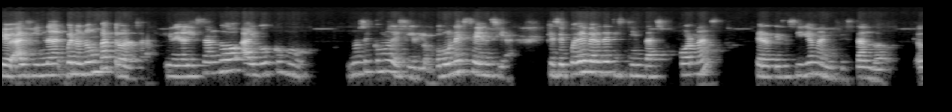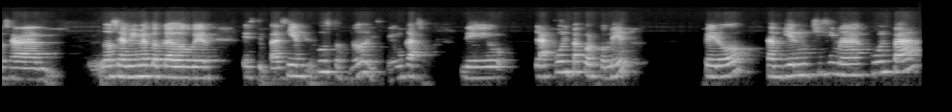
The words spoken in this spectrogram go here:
que al final, bueno, no un patrón, o sea, generalizando algo como no sé cómo decirlo, como una esencia que se puede ver de distintas formas, pero que se sigue manifestando. O sea, no sé, a mí me ha tocado ver este paciente, justo, ¿no? Este, un caso de la culpa por comer, pero también muchísima culpa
